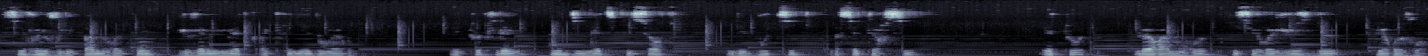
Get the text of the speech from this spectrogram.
Si vous ne voulez pas me répondre, je vais me mettre à crier dans la rue. Et toutes les midinettes qui sortent des boutiques à cette heure-ci, et tous leurs amoureux qui se réjouissent de les revoir,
